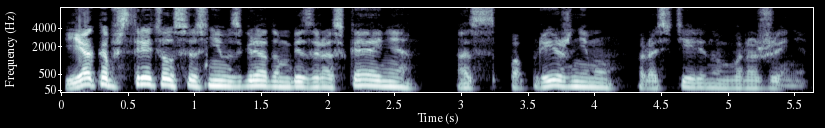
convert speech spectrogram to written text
Якоб встретился с ним взглядом без раскаяния, а с по-прежнему растерянным выражением.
